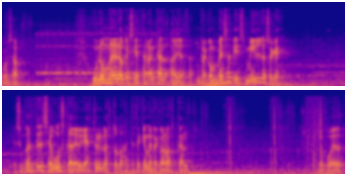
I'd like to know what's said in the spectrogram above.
¿Qué ha pasado? Un que sí está arrancando. Ah, ya está. Recompensa 10.000, no sé qué. Es un cartel de se busca. Debería destruirlos todos antes de que me reconozcan. No puedo.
